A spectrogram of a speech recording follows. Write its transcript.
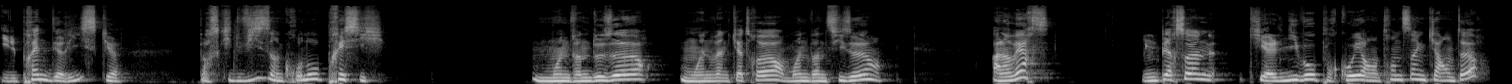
ils prennent des risques parce qu'ils visent un chrono précis. Moins de 22 heures, moins de 24 heures, moins de 26 heures. À l'inverse, une personne qui a le niveau pour courir en 35-40 heures,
